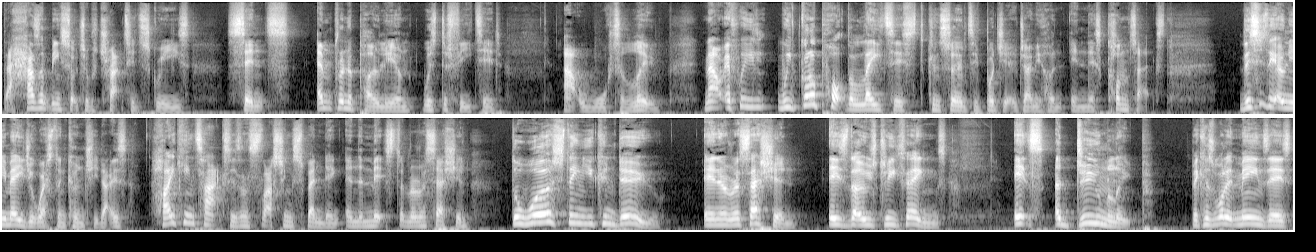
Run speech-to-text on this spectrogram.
there hasn't been such a protracted squeeze since Emperor Napoleon was defeated at Waterloo. Now, if we we've got to put the latest conservative budget of Jeremy Hunt in this context. This is the only major Western country that is hiking taxes and slashing spending in the midst of a recession. The worst thing you can do in a recession is those two things. It's a doom loop because what it means is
